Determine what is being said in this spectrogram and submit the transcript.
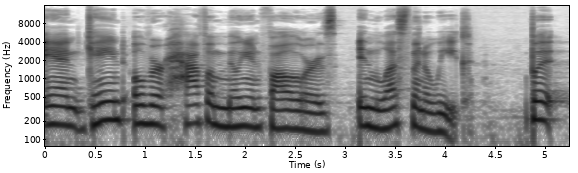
and gained over half a million followers in less than a week. But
